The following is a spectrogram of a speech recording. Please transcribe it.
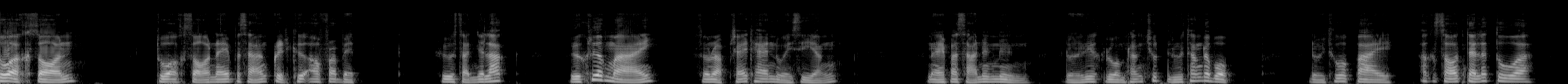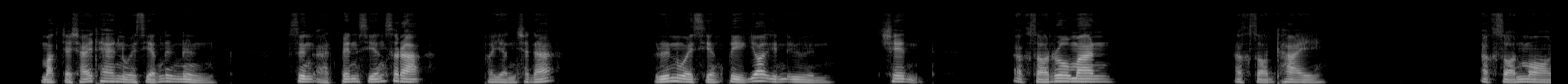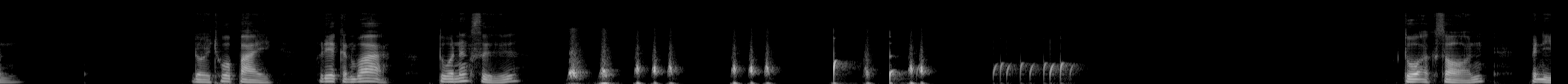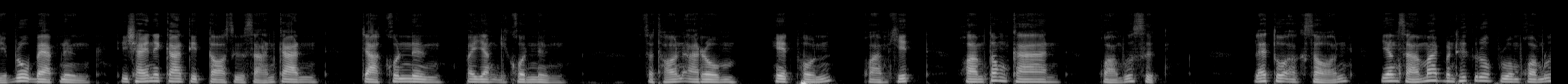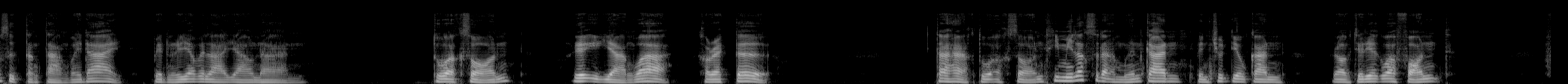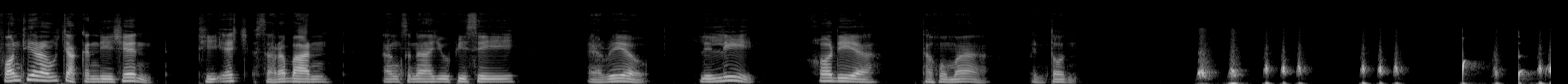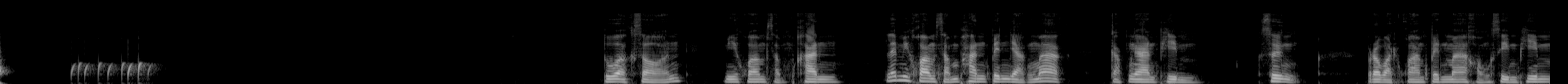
ตัวอักษร ตัวอักษรในภาษาอังกฤษคืออัลฟาเบตคือสัญลักษณ์ หรือเครื่องหมายสำหรับใช้แทนหน่วยเสียง ในภาษาหนึ่งๆโดยเรียกรวมทั้งชุดหรือทั้งระบบ โดยทั่วไปอักษรแต่ละตัว มักจะใช้แทนหน่วยเสียงหนึ่งๆซึ่งอาจเป็นเสียงสระ พยัญชนะ หรือหน่วยเสียงปลีกย่อยอื่นๆ เช่น อักษรโรมัน อักษรไทย อักษรมอญโดยทั่วไปเรียกกันว่า ตัวหนังสือ ตัวอักษรเป็นอีกรูปแบบหนึ่งที่ใช้ในการติดต่อสื่อสารกัน จากคนหนึ่งไปยังอีกคนหนึ่ง สะท้อนอารมณ์ เหตุผล ความคิด ความต้องการ ความรู้สึก และตัวอักษร ยังสามารถบันทึกรวบรวมความรู้สึกต่างๆ ไว้ได้ เป็นระยะเวลายาวนาน ตัวอักษร เรียกอีกอย่างว่า character ถ้าหากตัวอักษรที่มีลักษณะเหมือนกันเป็นชุดเดียวกัน เราจะเรียกว่าฟอนต์ ฟอนต์ที่เรารู้จักกันดีเช่น th สารบัญ อังสนา UPC Arial Lily Claudia Tahoma เป็นต้น ตัวอักษรมีความสำคัญ และมีความสัมพันธ์เป็นอย่างมากกับงานพิมพ์ ซึ่งประวัติความเป็นมาของสิ่งพิมพ์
